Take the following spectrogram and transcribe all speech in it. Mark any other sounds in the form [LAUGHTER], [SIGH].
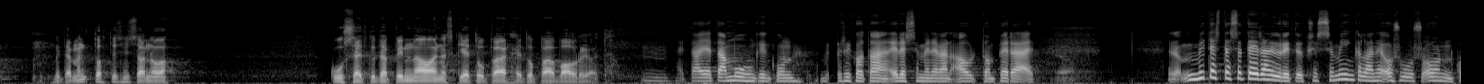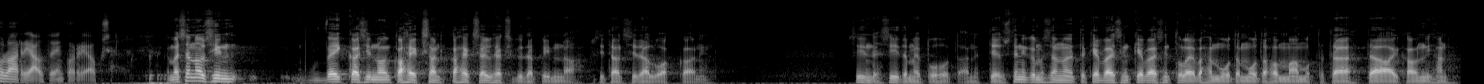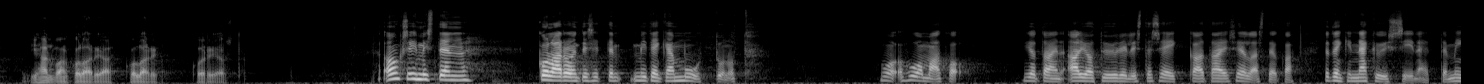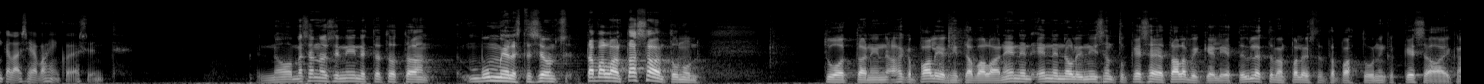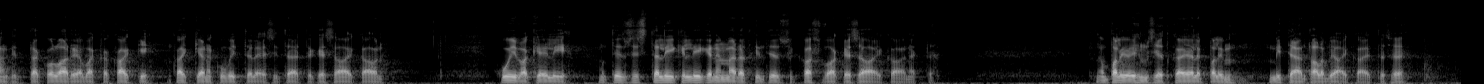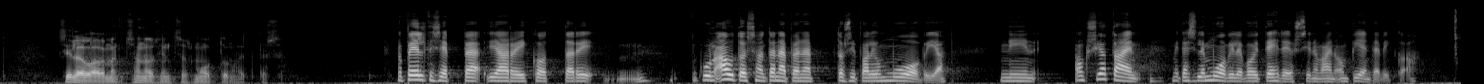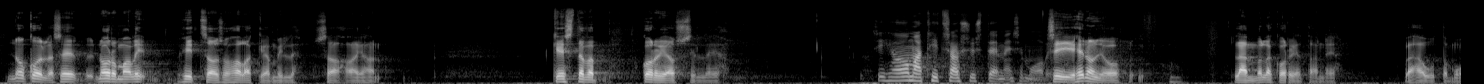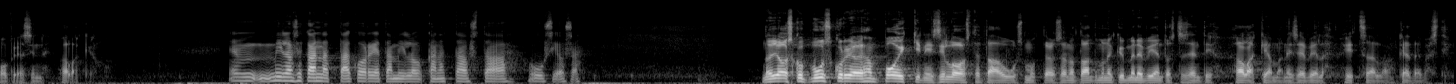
mitä mä nyt tohtisin sanoa, 6-70 pinnaa ainakin etupään, etupään vaurioita. Että ajetaan muuhunkin kuin rikotaan edessä menevän auton perään. No, mites tässä teidän yrityksessä, minkälainen osuus on kolariautojen korjauksella? No mä sanoisin, veikkaisin noin 8-90 pinnaa, sitä, sitä luokkaa, niin siitä, siitä me puhutaan. Et tietysti niin kuin mä sanoin, että keväisin, keväisin tulee vähän muuta, muuta hommaa, mutta tämä, tämä aika on ihan, ihan vain kolaria, kolarikorjausta. Onko ihmisten kolarointi sitten mitenkään muuttunut? Huo- Huomaako jotain ajotyylillistä seikkaa tai sellaista, joka jotenkin näkyisi siinä, että minkälaisia vahinkoja syntyy? No mä sanoisin niin, että tota, mun mielestä se on tavallaan tasaantunut tuota, niin aika paljonkin tavallaan. Ennen, ennen oli niin sanottu kesä- ja talvikeli, että yllättävän paljon sitä tapahtuu niin kesäaikaankin tätä kolaria, vaikka kaikki, kaikki aina kuvittelee sitä, että kesäaika on kuiva keli. Mutta tietysti sitä liike, liikennemäärätkin tietysti kasvaa kesäaikaan, että on paljon ihmisiä, jotka ei ole paljon mitään talviaikaa, että se sillä lailla mä sanoisin, että se olisi muuttunut että tässä. No Peltiseppä, Jari, Kottari, mm, kun autoissa on tänä päivänä tosi paljon muovia, niin onko jotain, mitä sille muoville voi tehdä, jos siinä vain on pientä vikaa? No kyllä se normaali hitsaus on halkea, mille saadaan ihan kestävä korjaus sille. Ja Siihen on omat hitsaussysteemensä muoville. siihen on jo lämmöllä korjataan ne ja vähän uutta muovia sinne halkeamaan. Milloin se kannattaa korjata, milloin kannattaa ostaa uusi osa? No jos kun puskuri on ihan poikki, niin silloin ostetaan uusi, mutta jos sanotaan tämmöinen 10-15 sentin halkeama, niin se vielä hitsaillaan kätevästi.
